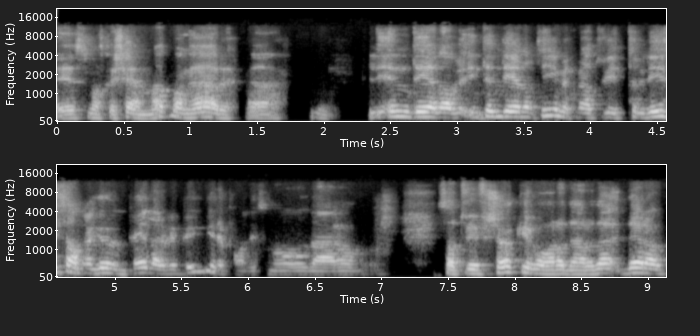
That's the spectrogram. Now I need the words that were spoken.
eh, så man ska känna att man är eh, en del av, inte en del av teamet, men att vi, det är samma grundpelare vi bygger det på. Liksom, och där, och, så att vi försöker vara där och där, därav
